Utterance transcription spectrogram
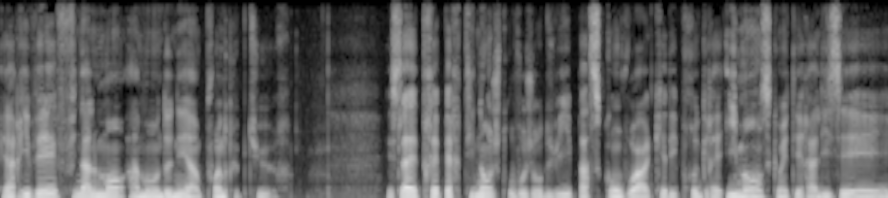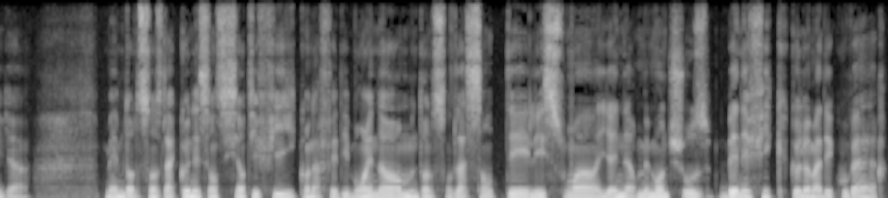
et arriver finalement à un moment donné à un point de rupture. Et cela est très pertinent, je trouve, aujourd'hui, parce qu'on voit qu'il y a des progrès immenses qui ont été réalisés. Même dans le sens de la connaissance scientifique, on a fait des bons énormes, dans le sens de la santé, les soins, il y a énormément de choses bénéfiques que l'homme a découvert.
